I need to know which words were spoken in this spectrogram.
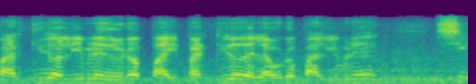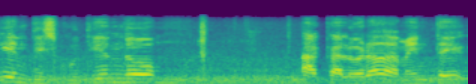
Partido Libre de Europa y Partido de la Europa Libre siguen discutiendo acaloradamente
